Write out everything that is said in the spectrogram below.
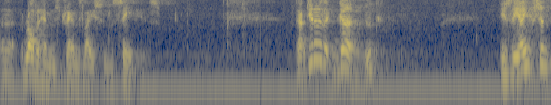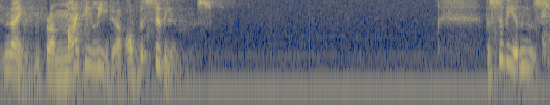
uh, translation says. Now, do you know that Gog is the ancient name for a mighty leader of the Scythians? The Scythians,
